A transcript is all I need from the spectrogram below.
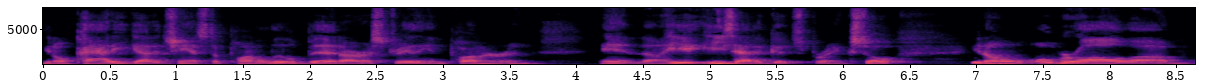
you know Patty got a chance to punt a little bit, our Australian punter, and and uh, he he's had a good spring. So you know overall, um,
